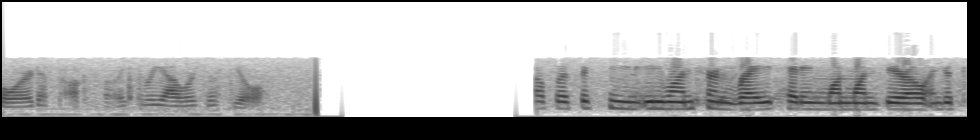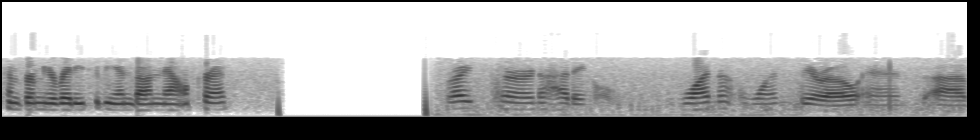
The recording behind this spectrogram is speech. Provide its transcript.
board, approximately three hours of fuel. Southwest 1581, turn right, heading 110, and just confirm you're ready to be inbound now, correct? Right turn, heading 110, and um,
